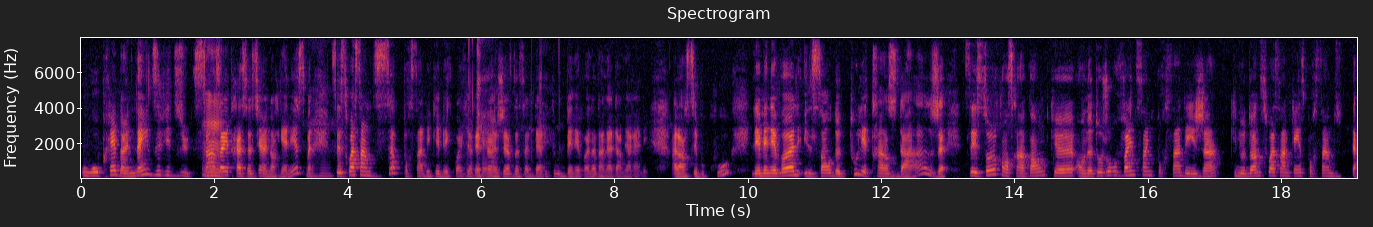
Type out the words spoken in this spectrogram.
ou auprès d'un individu sans mm. être associé à un organisme, mm-hmm. c'est 77% des Québécois qui auraient fait un geste de solidarité ou de bénévolat dans la dernière année. Alors, c'est beaucoup. Les bénévoles, ils sont de tous les tranches d'âge. C'est sûr qu'on se rend compte qu'on a toujours 25% des gens qui nous donnent 75% du temps.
